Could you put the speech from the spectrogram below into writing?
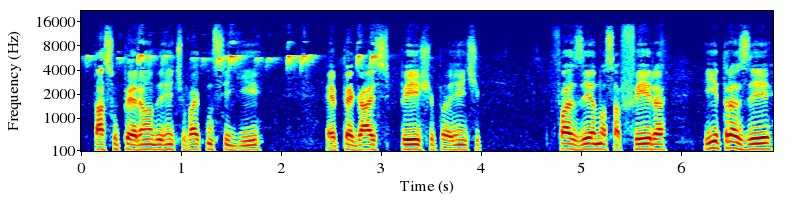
está superando, a gente vai conseguir é, pegar esse peixe para a gente fazer a nossa feira e trazer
